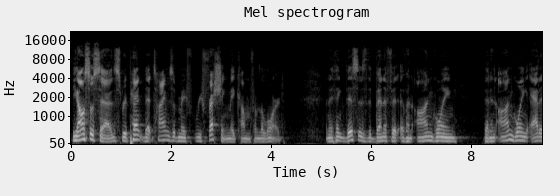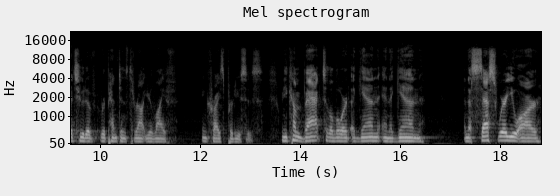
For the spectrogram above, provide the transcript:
He also says, Repent that times of refreshing may come from the Lord. And I think this is the benefit of an ongoing that an ongoing attitude of repentance throughout your life in Christ produces. When you come back to the Lord again and again and assess where you are,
